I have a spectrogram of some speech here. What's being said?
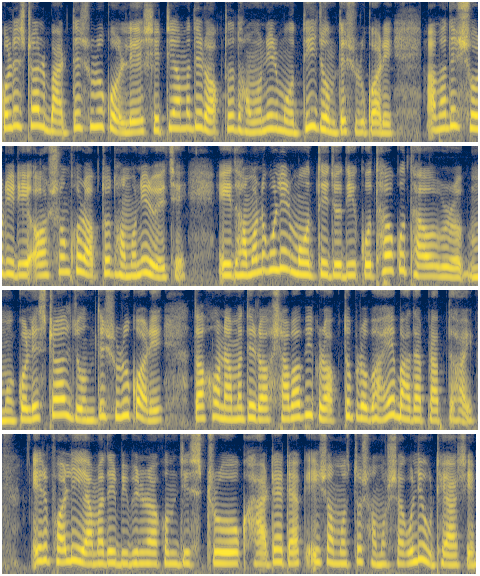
কোলেস্ট্রল বাড়তে শুরু করলে সেটি আমাদের রক্ত ধমনের মধ্যেই জমতে শুরু করে। আমাদের শরীরে অসংখ্য রক্ত ধমনী রয়েছে। এই ধমনগুলির মধ্যে যদি কোথাও কোথাও কোলেস্ট্রল জমতে শুরু করে, তখন আমাদের র- স্বাভাবিক রক্ত প্রবাহে বাধাপ্রাপ্ত হয়। এর ফলে আমাদের বিভিন্ন রকম যে স্ট্রোক হার্ট অ্যাটাক এই সমস্ত সমস্যাগুলি উঠে আসে।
